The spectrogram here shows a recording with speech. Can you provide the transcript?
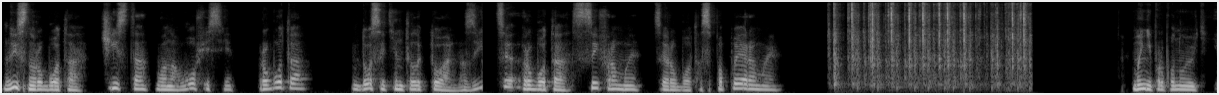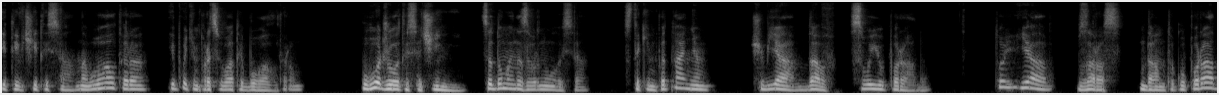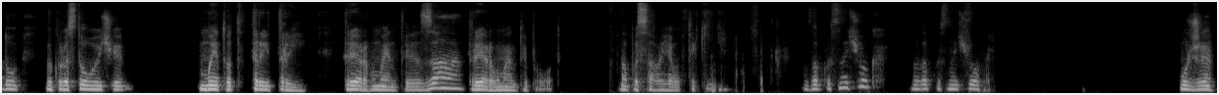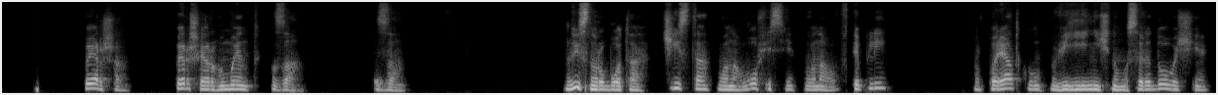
Звісно, робота чиста, вона в офісі. Робота досить інтелектуальна. Це робота з цифрами, це робота з паперами. Мені пропонують іти вчитися на бухгалтера і потім працювати бухгалтером. Погоджуватися чи ні. Це до мене звернулися з таким питанням, щоб я дав свою пораду. То я зараз дам таку пораду, використовуючи метод 3-3. Три аргументи за, три аргументи проти. Написав я от такий записничок, записничок. Отже, перша, перший аргумент за. За. Звісно, робота чиста, вона в офісі, вона в теплі, в порядку, в гігієнічному середовищі, е,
